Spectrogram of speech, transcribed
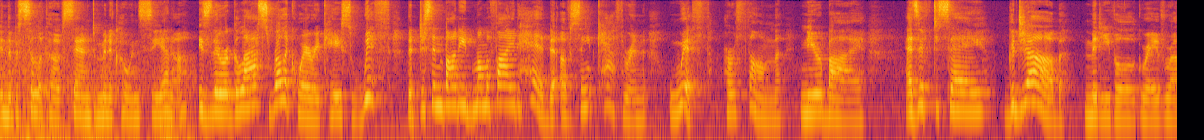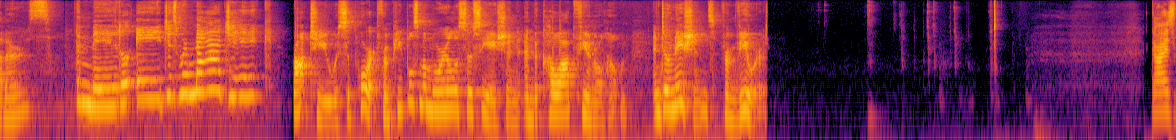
in the Basilica of San Domenico in Siena, is there a glass reliquary case with the disembodied mummified head of St. Catherine with her thumb nearby, as if to say, Good job, medieval grave robbers? The Middle Ages were magic. Brought to you with support from People's Memorial Association and the Co op Funeral Home, and donations from viewers. Guys,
